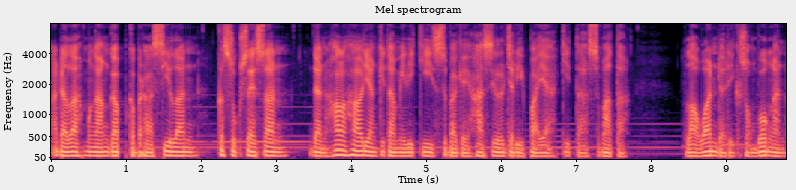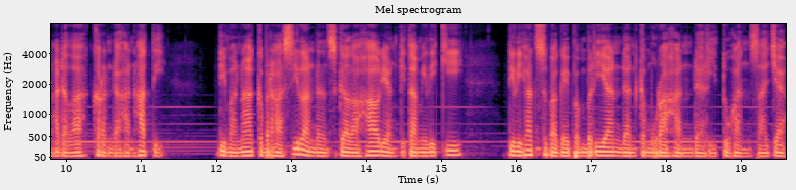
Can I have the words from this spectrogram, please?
adalah menganggap keberhasilan, kesuksesan, dan hal-hal yang kita miliki sebagai hasil jerih payah kita semata. Lawan dari kesombongan adalah kerendahan hati, di mana keberhasilan dan segala hal yang kita miliki dilihat sebagai pemberian dan kemurahan dari Tuhan saja.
